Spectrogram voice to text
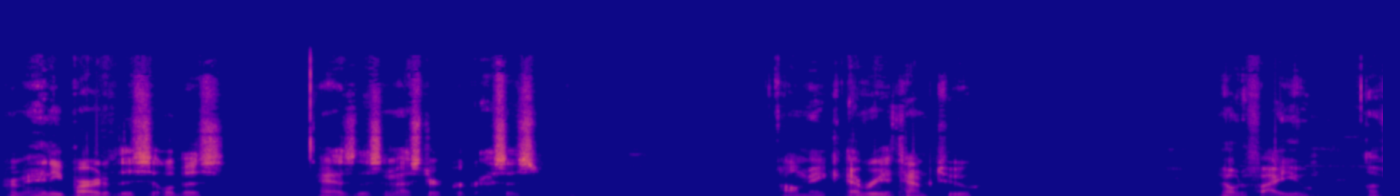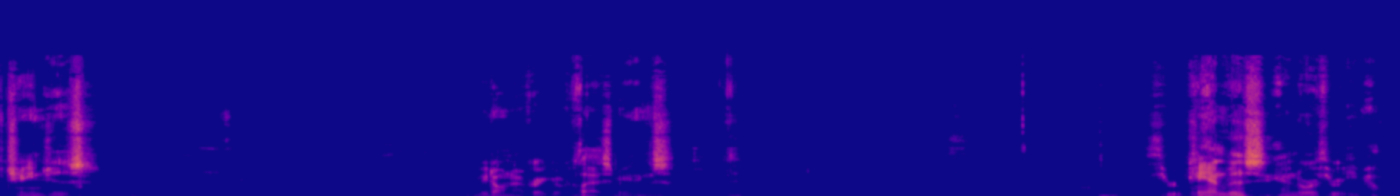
from any part of this syllabus as the semester progresses. I'll make every attempt to notify you of changes. We don't have regular class meetings. Through Canvas and or through email.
